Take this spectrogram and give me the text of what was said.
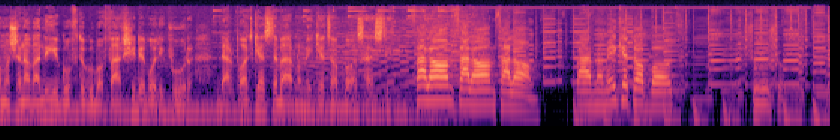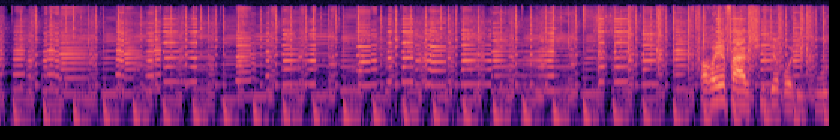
شما شنونده ی گفتگو با فرشید قلیپور در پادکست برنامه کتاب باز هستید سلام سلام سلام. برنامه کتاب باز شروع شد. آقای فرشید قلیپور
